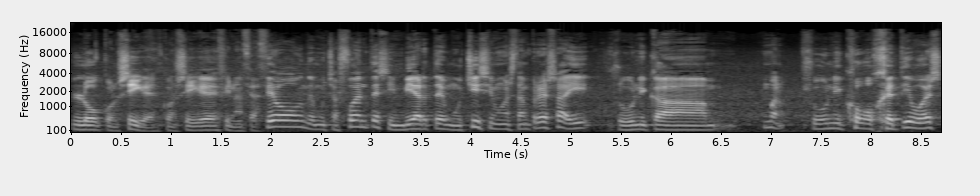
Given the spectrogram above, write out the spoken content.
lo consigue. Consigue financiación de muchas fuentes, invierte muchísimo en esta empresa y su única, bueno, su único objetivo es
